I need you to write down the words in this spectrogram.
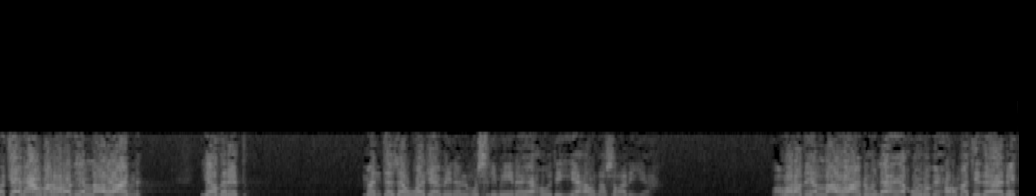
فكان عمر رضي الله عنه يضرب من تزوج من المسلمين يهودية أو نصرانية. وهو رضي الله عنه لا يقول بحرمة ذلك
